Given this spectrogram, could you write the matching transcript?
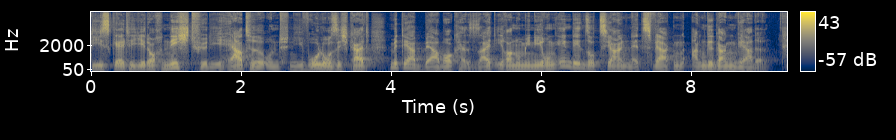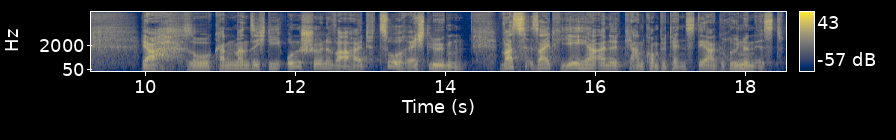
Dies gelte jedoch nicht für die Härte und Niveaulosigkeit, mit der Baerbock seit ihrer Nominierung in den sozialen Netzwerken angegangen werde. Ja, so kann man sich die unschöne Wahrheit zurechtlügen, was seit jeher eine Kernkompetenz der Grünen ist.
